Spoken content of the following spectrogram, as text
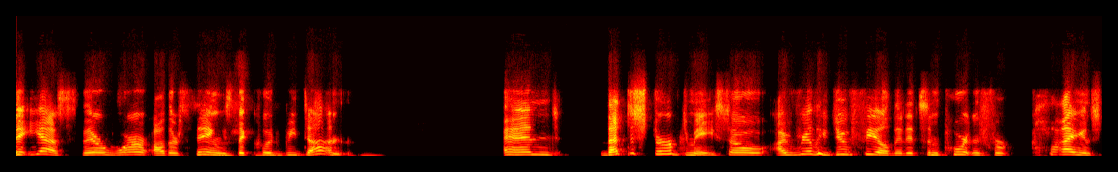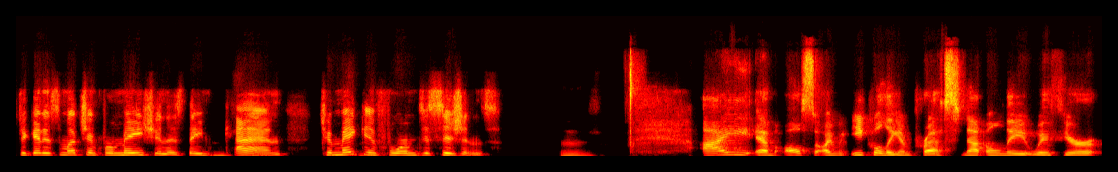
that yes, there were other things that could be done. And that disturbed me. So I really do feel that it's important for clients to get as much information as they mm-hmm. can to make mm-hmm. informed decisions. Mm. I am also I'm equally impressed not only with your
